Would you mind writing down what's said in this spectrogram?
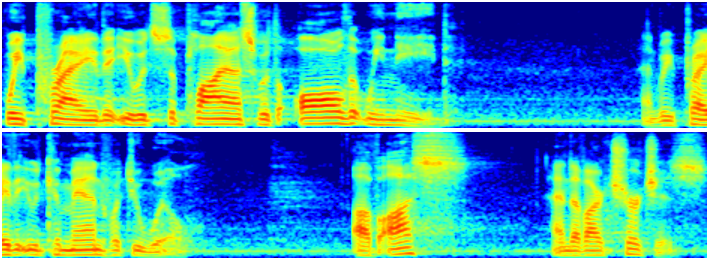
We pray that you would supply us with all that we need. And we pray that you would command what you will of us and of our churches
